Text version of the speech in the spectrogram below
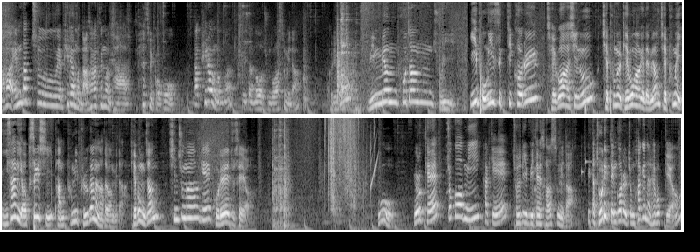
아마 M.2에 필요한 뭐 나사 같은 건 다 했을 거고 딱 필요한 것만 일단 넣어준 것 같습니다. 그리고 윗면 포장 주의 이 봉인 스티커를 제거하신 후 제품을 개봉하게 되면 제품에 이상이 없을 시 반품이 불가능하다고 합니다. 개봉 전 신중하게 고려해 주세요. 오 이렇게 조금이 하게 조립이 돼서 왔습니다 일단 조립된 거를 좀 확인을 해볼게요.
